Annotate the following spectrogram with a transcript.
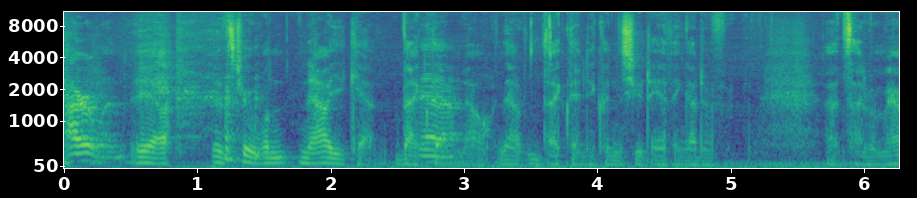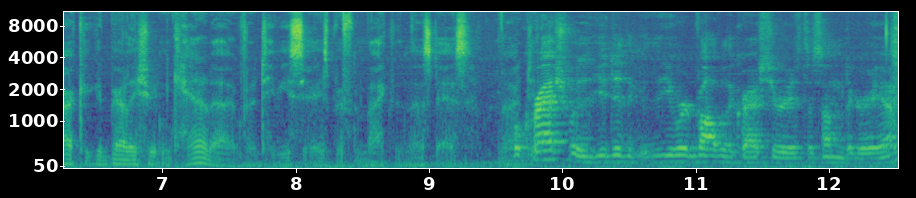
Ireland. Yeah, it's true. Well, now you can. Back Yeah. then, no. Now, back then, you couldn't shoot anything out of outside of America. You could barely shoot in Canada for a TV series, but from back in those days. No, Well, Crash was you did you were involved with the Crash series to some degree, yeah?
